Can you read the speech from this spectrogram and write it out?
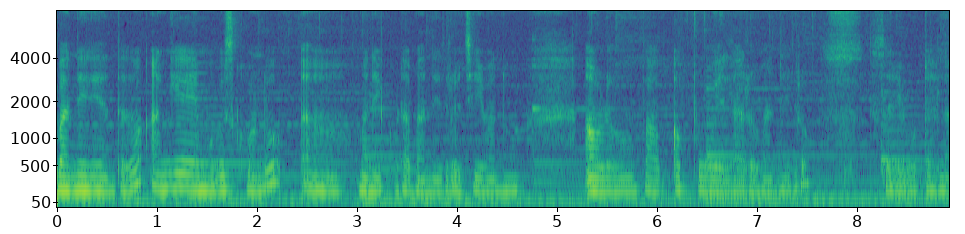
ಬಂದಿದೆ ಅಂಥದ್ದು ಹಂಗೆ ಮುಗಿಸ್ಕೊಂಡು ಮನೆಗೆ ಕೂಡ ಬಂದಿದ್ದರು ಜೀವನು, ಅವಳು, ಪಾಪ, ಅಪ್ಪು ಎಲ್ಲರೂ ಬಂದಿದ್ದರು ಸರಿ, ಊಟ ಎಲ್ಲ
